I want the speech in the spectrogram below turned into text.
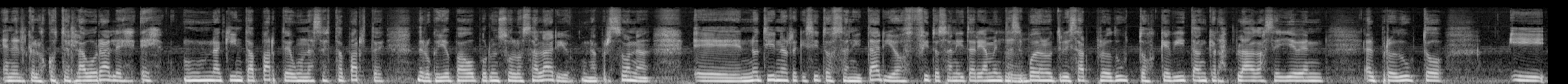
en el que los costes laborales es una quinta parte o una sexta parte de lo que yo pago por un solo salario, una persona eh, no tiene requisitos sanitarios, fitosanitariamente se pueden utilizar productos que evitan que las plagas se lleven el producto y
